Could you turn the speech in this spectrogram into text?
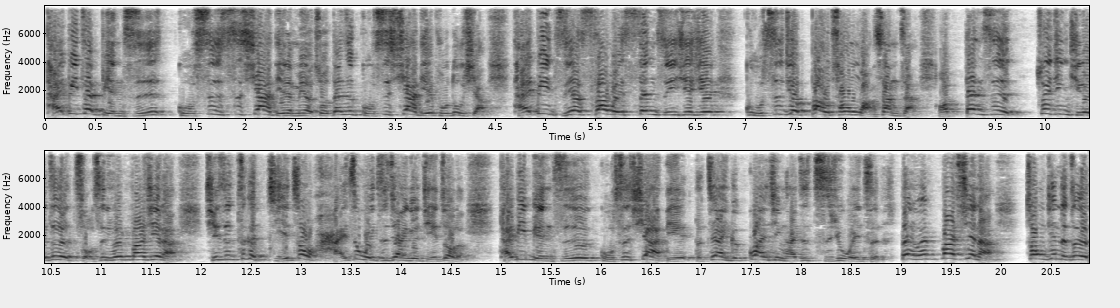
台币在贬值，股市是下跌的没有错，但是股市下跌幅度小，台币只要稍微升值一些些，股市就暴冲往上涨哦。但是最近期的这个走势，你会发现啊，其实这个节奏还是维持这样一个节奏的，台币贬值，股市下跌的这样一个惯性还是持续维持。但你会发现啊，中间的这个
